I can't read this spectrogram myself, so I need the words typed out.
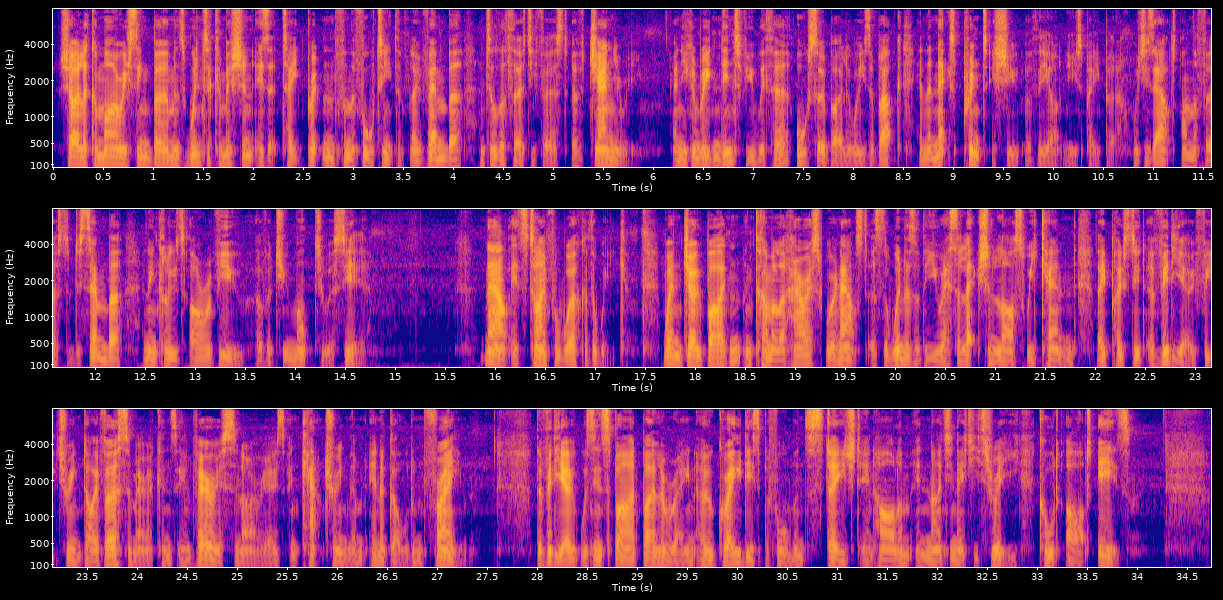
Chila Kumari Singh Burman's Winter Commission is at Tate Britain from the 14th of November until the 31st of January and you can read an interview with her, also by Louisa Buck, in the next print issue of the art newspaper, which is out on the 1st of December and includes our review of a tumultuous year. Now it's time for Work of the Week. When Joe Biden and Kamala Harris were announced as the winners of the US election last weekend, they posted a video featuring diverse Americans in various scenarios and capturing them in a golden frame. The video was inspired by Lorraine O'Grady's performance staged in Harlem in 1983 called Art Is.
